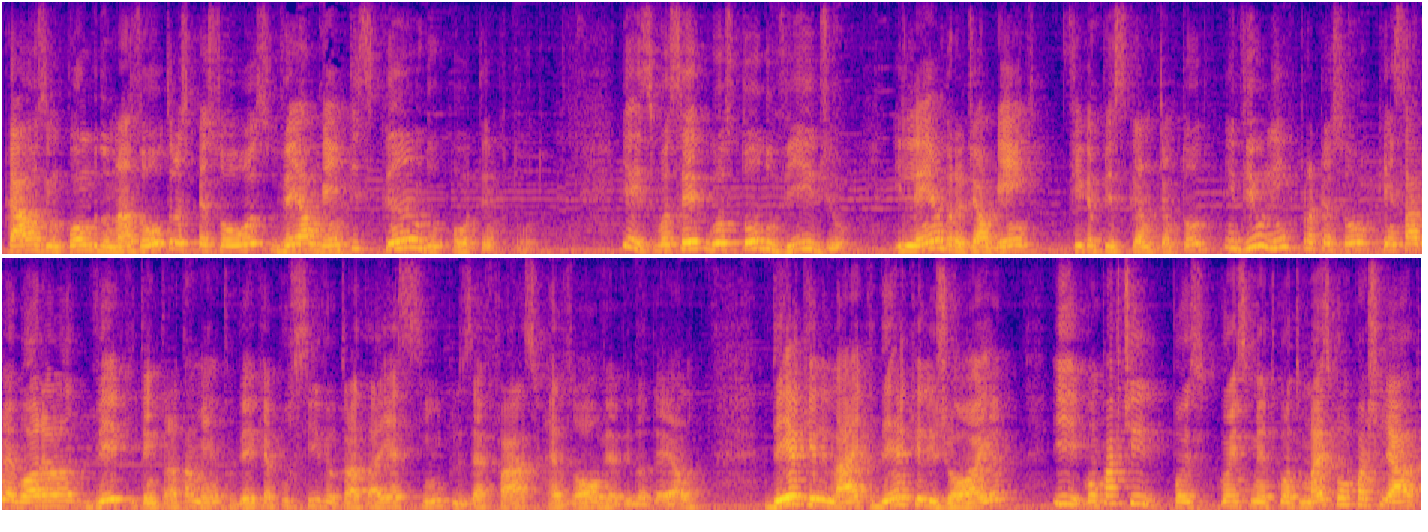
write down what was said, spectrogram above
causa incômodo nas outras pessoas ver alguém piscando o tempo todo. E aí, se você gostou do vídeo e lembra de alguém fica piscando o tempo todo, envia o link para a pessoa. Quem sabe agora ela vê que tem tratamento, vê que é possível tratar e é simples, é fácil, resolve a vida dela. Dê aquele like, dê aquele joia e compartilhe, pois conhecimento quanto mais compartilhado,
